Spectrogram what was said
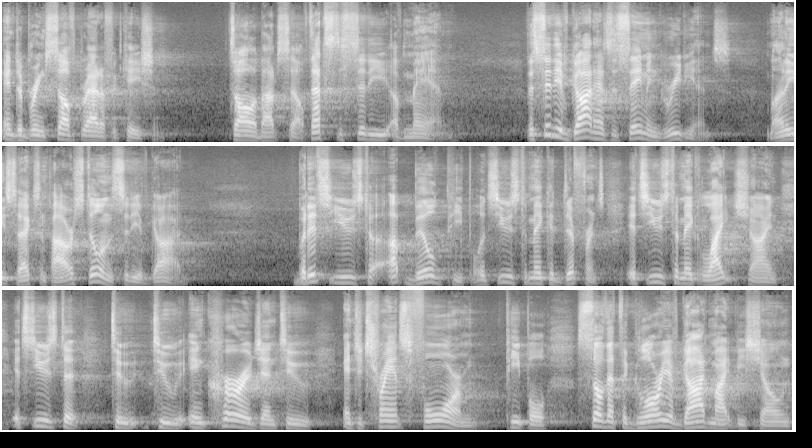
and to bring self gratification. It's all about self. That's the city of man. The city of God has the same ingredients money, sex, and power, still in the city of God. But it's used to upbuild people. It's used to make a difference. It's used to make light shine. It's used to, to, to encourage and to, and to transform people so that the glory of God might be shown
